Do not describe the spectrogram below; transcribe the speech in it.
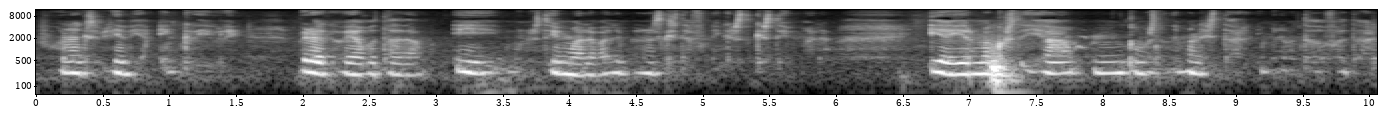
Fue una experiencia increíble, pero acabé agotada y, bueno, estoy mala, ¿vale? Plan, no es que esté afónica, es que estoy mala. Y ayer me acosté ya mm, con bastante malestar y me he levantado fatal.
